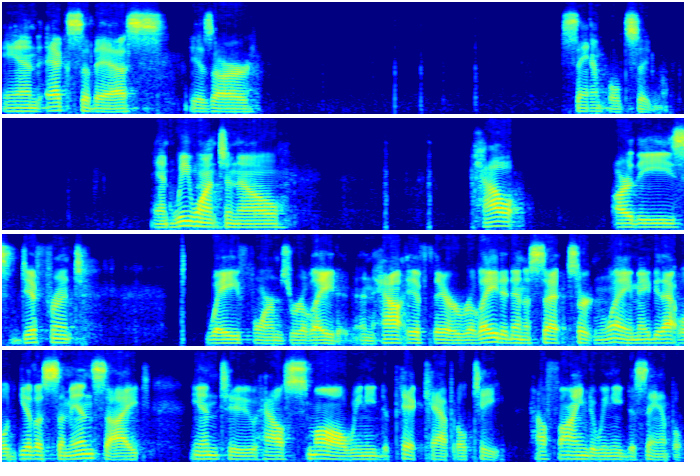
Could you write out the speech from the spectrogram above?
and x sub s is our sampled signal. And we want to know how are these different waveforms related and how if they're related in a set certain way maybe that will give us some insight into how small we need to pick capital T how fine do we need to sample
